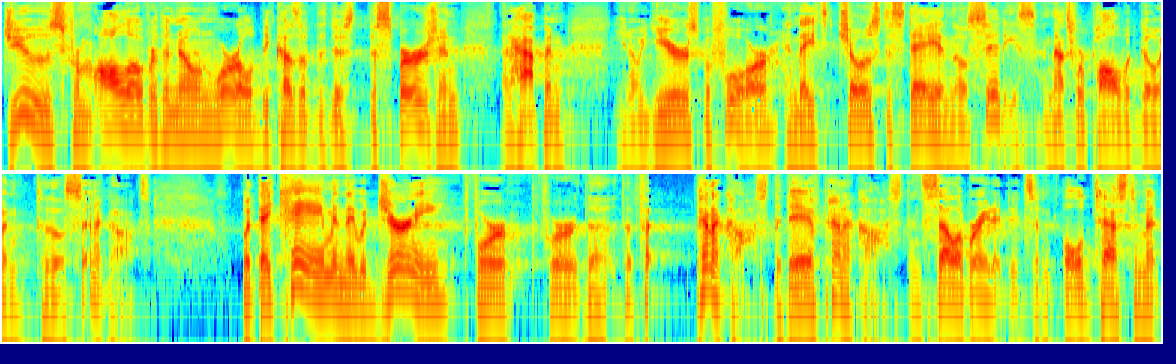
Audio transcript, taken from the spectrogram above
Jews from all over the known world because of the dis- dispersion that happened, you know, years before, and they chose to stay in those cities, and that's where Paul would go into those synagogues. But they came and they would journey for, for the, the Pentecost, the day of Pentecost, and celebrate it. It's an Old Testament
